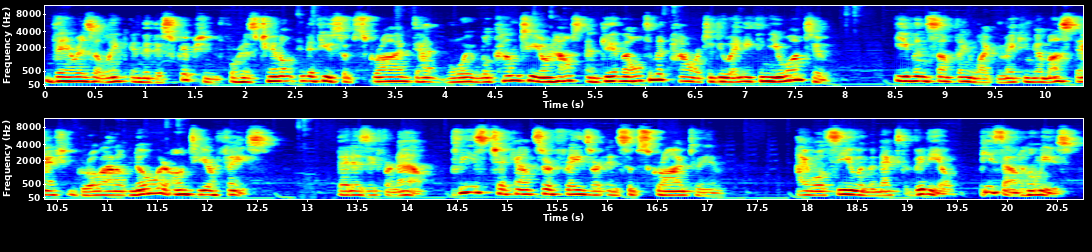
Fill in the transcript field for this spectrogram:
There is a link in the description for his channel and if you subscribe that boy will come to your house and give ultimate power to do anything you want to. Even something like making a mustache grow out of nowhere onto your face. That is it for now. Please check out Sir Fraser and subscribe to him. I will see you in the next video. Peace out homies.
